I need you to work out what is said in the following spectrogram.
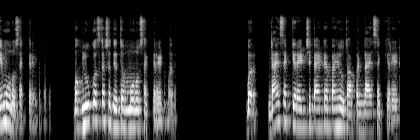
हे मोनोसॅक्युराइडमध्ये मग ग्लुकोज कशात येतं? मोनोसॅक्युराइडमध्ये बर डायसॅक्युरेटचे काय काय पाहिलं होतं आपण? डायसॅक्युरेट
